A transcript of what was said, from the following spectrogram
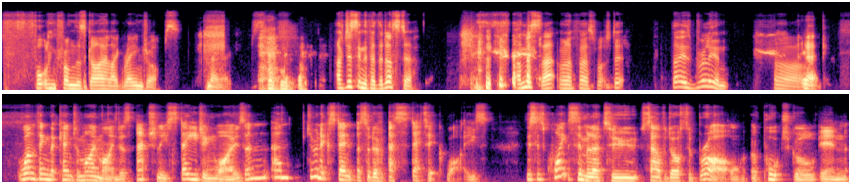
falling from the sky like raindrops. No, no. I've just seen the Feather Duster. I missed that when I first watched it. That is brilliant. Oh, Yeah. One thing that came to my mind is actually staging wise and, and to an extent a sort of aesthetic wise, this is quite similar to Salvador Sobral of Portugal in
